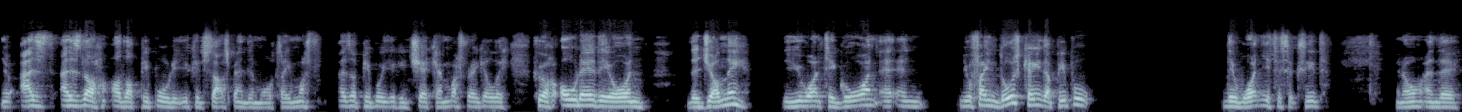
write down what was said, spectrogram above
you know, as as there other people that you can start spending more time with, as there people you can check in with regularly who are already on the journey you want to go on, and, you'll find those kind of people. They want you to succeed, you know, and they.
